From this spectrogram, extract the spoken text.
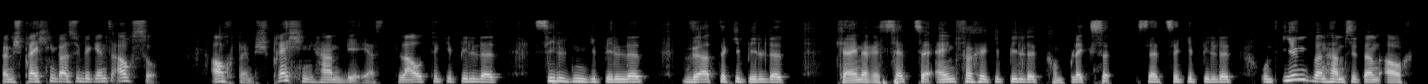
Beim Sprechen war es übrigens auch so. Auch beim Sprechen haben wir erst Laute gebildet, Silben gebildet, Wörter gebildet, kleinere Sätze, einfache gebildet, komplexe Sätze gebildet und irgendwann haben sie dann auch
